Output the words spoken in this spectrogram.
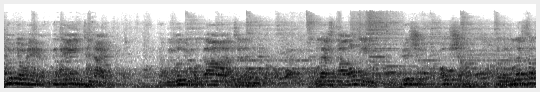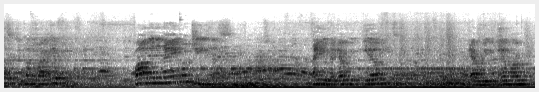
Lift your hand. We came tonight, and we're looking for God to bless not only Bishop Oshan, but to bless us come to our giving. Father, in the name of Jesus, thank you for every gift, every giver,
